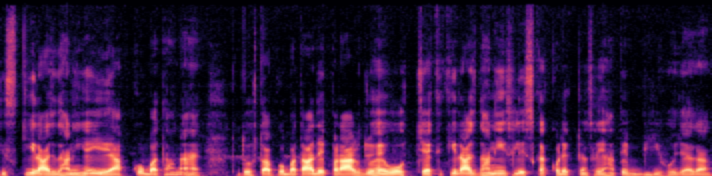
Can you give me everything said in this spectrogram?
किसकी राजधानी है, ये आपको बताना है। तो दोस्तों, आपको बता दें, प्राग जो है वो चेक की राजधानी है, इसलिए इसका करेक्ट आंसर यहाँ पे बी हो जाएगा।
